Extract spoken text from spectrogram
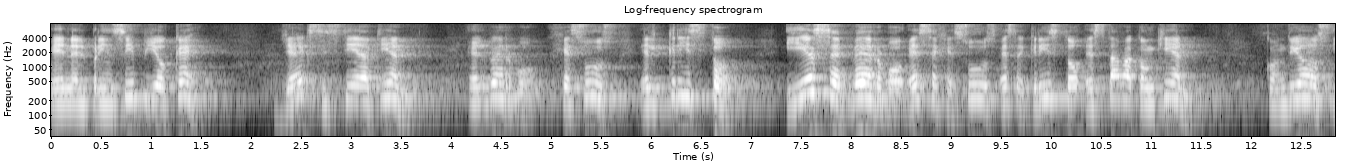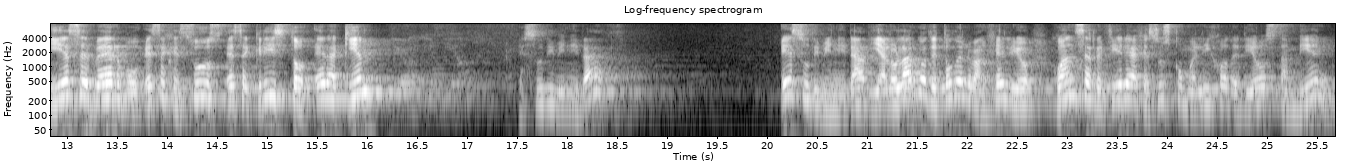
en el principio ¿qué? Ya existía quién? El verbo, Jesús, el Cristo. Y ese verbo, ese Jesús, ese Cristo, estaba con quién? con Dios. Y ese verbo, ese Jesús, ese Cristo, ¿era quién? Es su divinidad. Es su divinidad. Y a lo largo de todo el Evangelio, Juan se refiere a Jesús como el Hijo de Dios también.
